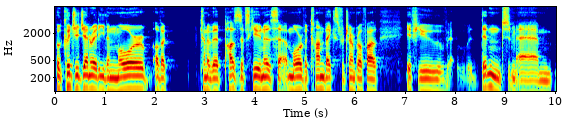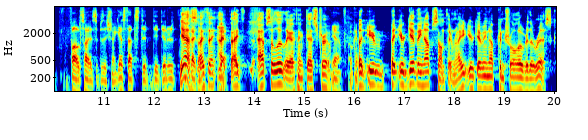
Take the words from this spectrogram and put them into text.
but could you generate even more of a kind of a positive skewness, uh, more of a convex return profile if you didn't um, the position. I guess that's the, the, the other. Yes, I think yeah. I, I, absolutely. I think that's true. Yeah. Okay. But you're but you're giving up something, right? You're giving up control over the risk.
